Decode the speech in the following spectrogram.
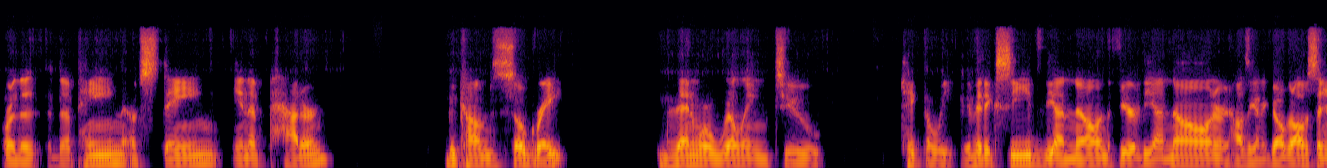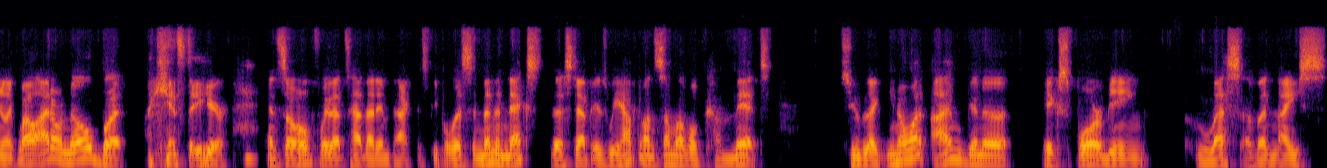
or the the pain of staying in a pattern becomes so great, then we're willing to take the leap. If it exceeds the unknown, the fear of the unknown, or how's it going to go? But all of a sudden you're like, well, I don't know, but I can't stay here. And so hopefully that's had that impact as people listen. Then the next step is we have to, on some level, commit to like, you know what? I'm going to explore being less of a nice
